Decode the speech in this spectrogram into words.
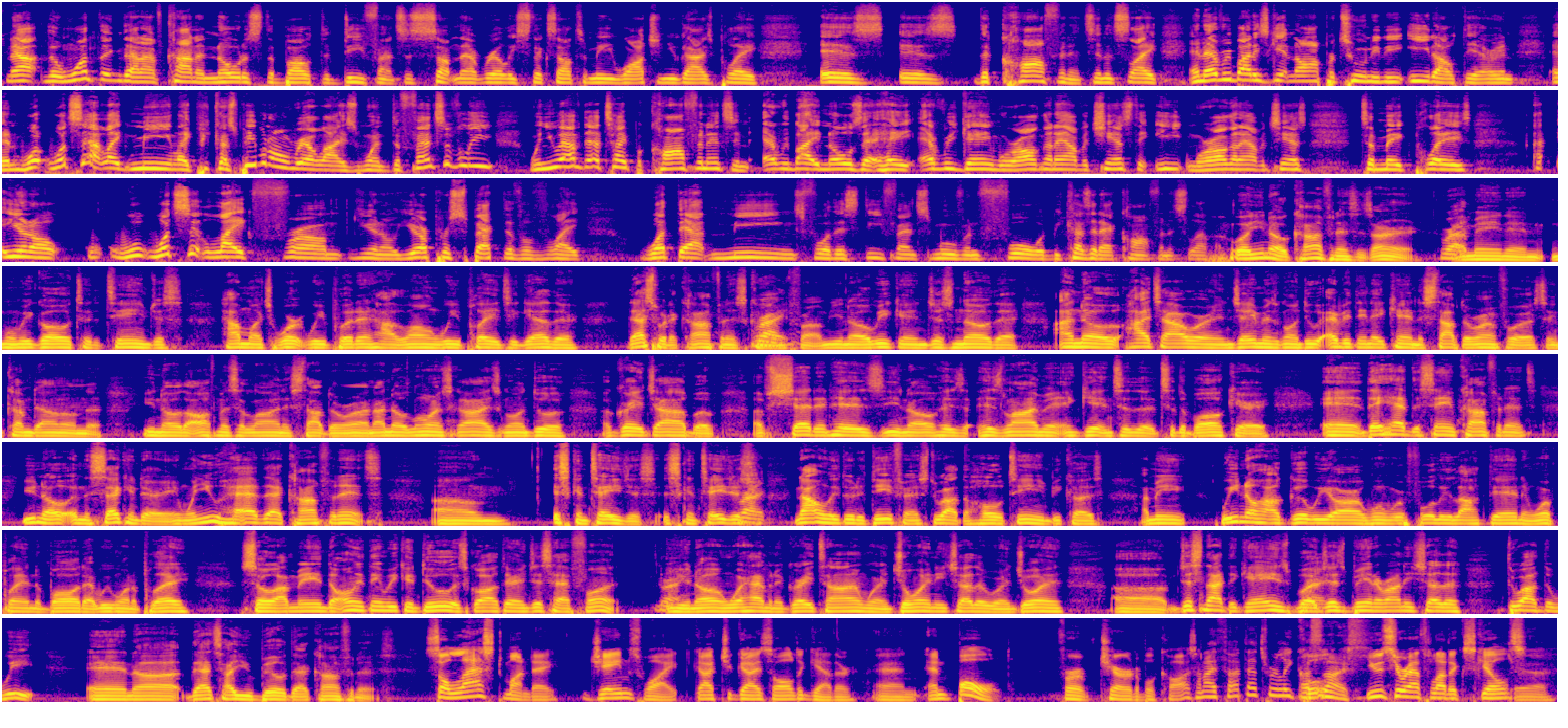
Now, the one thing that I've kind of noticed about the defense is something that really sticks out to me watching you guys play is is the confidence. And it's like and everybody's getting an opportunity to eat out there. And and what what's that like mean? Like because people don't realize when defensively when you have that type of confidence and everybody knows that hey every game we're all going to have a chance to eat and we're all going to have a chance to make plays you know what's it like from you know your perspective of like what that means for this defense moving forward because of that confidence level. Well, you know, confidence is earned. Right. I mean, and when we go to the team, just how much work we put in, how long we played together, that's where the confidence comes Right. from. You know, we can just know that I know Hightower and Jamie is going to do everything they can to stop the run for us and come down on the, you know, the offensive line and stop the run. I know Lawrence Guy is going to do a, a great job of of shedding his, you know, his his lineman and getting to the to the ball carry. And they had the same confidence, you know, in the secondary. And when you have that confidence, um, it's contagious. It's contagious Right. not only through the defense, throughout the whole team. Because I mean, we know how good we are when we're fully locked in and we're playing the ball that we want to play. So I mean, the only thing we can do is go out there and just have fun. Right. You know, and we're having a great time. We're enjoying each other. We're enjoying uh, just not the games, but Right. just being around each other throughout the week. And uh, that's how you build that confidence. So last Monday, James White got you guys all together and, and bowled for a charitable cause, and I thought that's really That's cool. nice. Use your athletic skills. Yeah.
